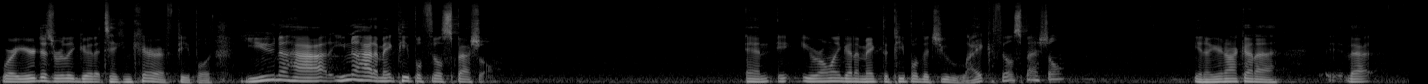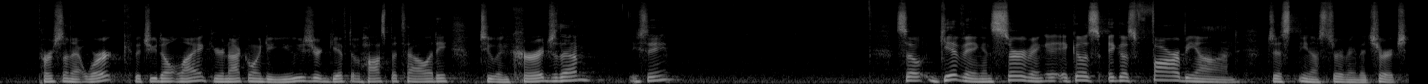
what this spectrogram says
where you're just really good at taking care of people. You know how, you know how to make people feel special. And you're only going to make the people that you like feel special. You know, you're not going to, that person at work that you don't like, you're not going to use your gift of hospitality to encourage them. You see? So giving and serving, it, goes, it goes far beyond just, you know, serving the church.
